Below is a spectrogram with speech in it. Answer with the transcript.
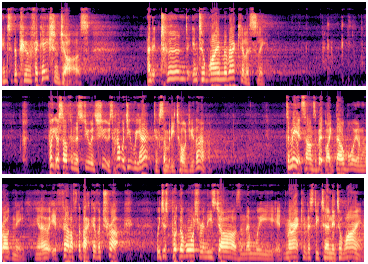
into the purification jars, and it turned into wine miraculously. Put yourself in the steward's shoes. How would you react if somebody told you that? To me, it sounds a bit like Del Boy and Rodney. You know, it fell off the back of a truck. We just put the water in these jars and then we, it miraculously turned into wine.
